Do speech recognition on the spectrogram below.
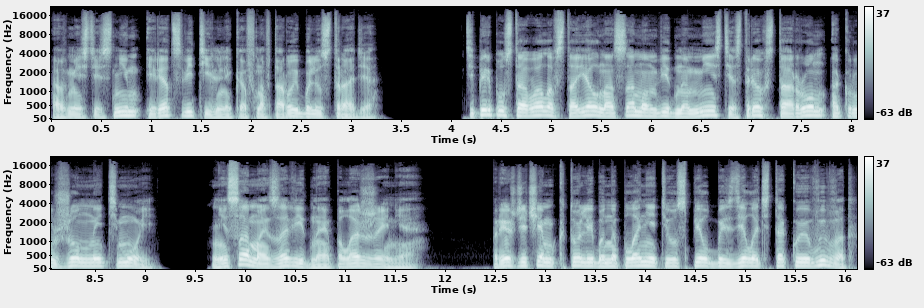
а вместе с ним и ряд светильников на второй балюстраде. Теперь Пустовалов стоял на самом видном месте с трех сторон, окруженный тьмой. Не самое завидное положение. Прежде чем кто-либо на планете успел бы сделать такой вывод,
